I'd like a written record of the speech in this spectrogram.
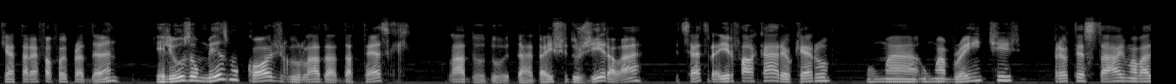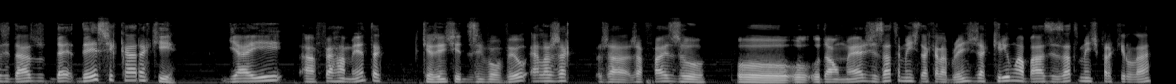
que a tarefa foi para Dan, ele usa o mesmo código lá da, da task, lá do, do da, da issue do Gira lá, etc. E ele fala, cara, eu quero uma, uma branch para eu testar em uma base de dados de, desse cara aqui. E aí a ferramenta que a gente desenvolveu, ela já, já, já faz o, o, o, o down merge exatamente daquela branch, já cria uma base exatamente para aquilo lá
